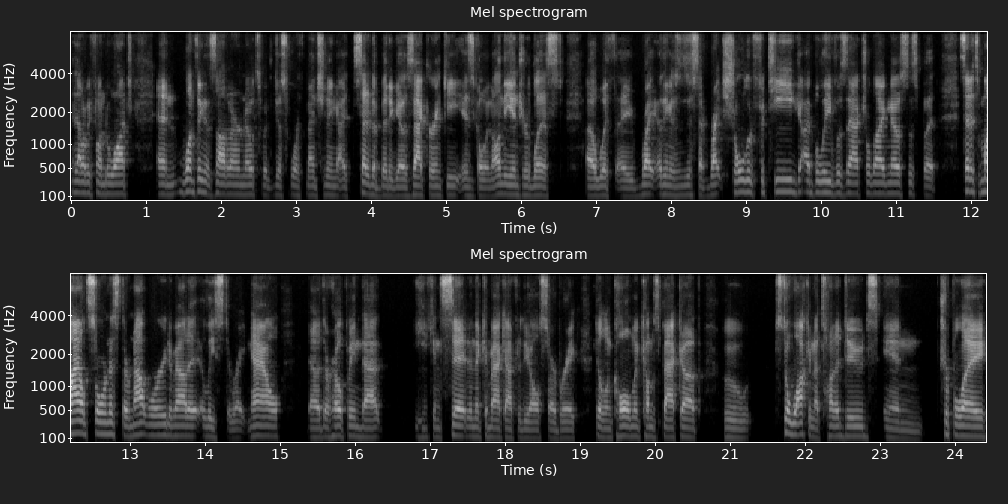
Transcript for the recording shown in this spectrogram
And that'll be fun to watch. And one thing that's not on our notes, but just worth mentioning, I said it a bit ago. Zack Greinke is going on the injured list uh, with a right. I think it just said right shoulder fatigue. I believe was the actual diagnosis, but said it's mild soreness. They're not worried about it at least right now. Uh, they're hoping that he can sit and then come back after the All Star break. Dylan Coleman comes back up, who still walking a ton of dudes in AAA,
